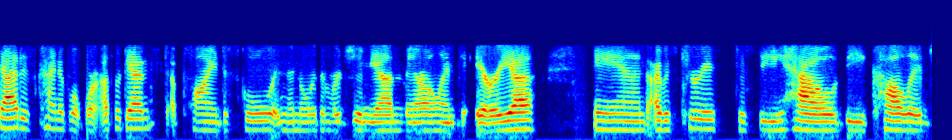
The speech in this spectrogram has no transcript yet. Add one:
that is kind of what we're up against applying to school in the Northern Virginia, Maryland area. And I was curious to see how the college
